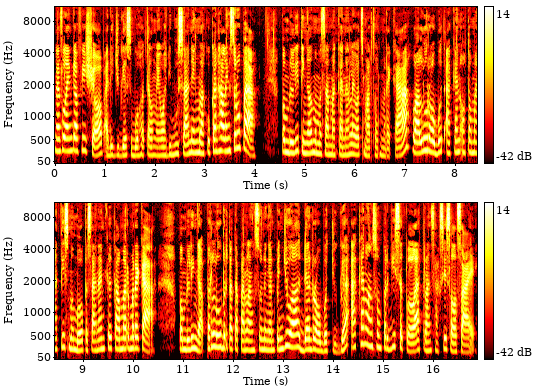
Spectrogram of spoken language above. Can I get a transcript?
Nah, selain coffee shop, ada juga sebuah hotel mewah di Busan yang melakukan hal yang serupa. Pembeli tinggal memesan makanan lewat smartphone mereka, lalu robot akan otomatis membawa pesanan ke kamar mereka. Pembeli nggak perlu bertatapan langsung dengan penjual dan robot juga akan langsung pergi setelah transaksi selesai.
